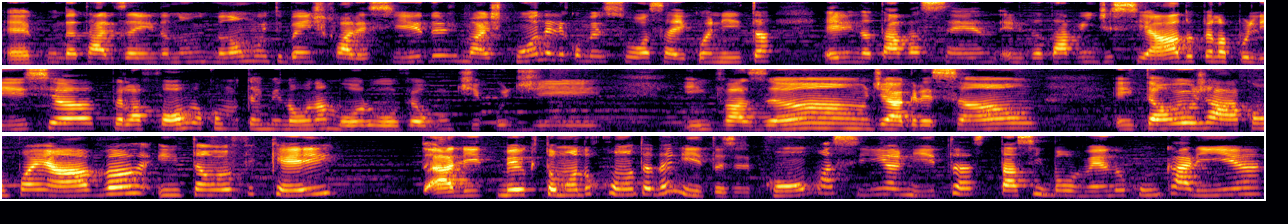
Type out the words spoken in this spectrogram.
é, com detalhes ainda não, não muito bem esclarecidos, mas quando ele começou a sair com a Anitta, ele ainda estava sendo, ele ainda estava indiciado pela polícia pela forma como terminou o namoro. Houve algum tipo de invasão, de agressão. Então eu já acompanhava, então eu fiquei ali meio que tomando conta da Anitta. Como assim a Anitta tá se envolvendo com um carinha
